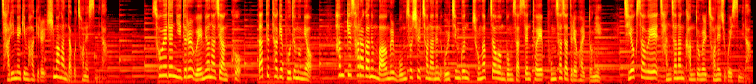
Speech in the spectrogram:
자리매김하기를 희망한다고 전했습니다. 소외된 이들을 외면하지 않고 따뜻하게 보듬으며 함께 살아가는 마음을 몸소 실천하는 울진군 종합자원봉사센터의 봉사자들의 활동이 지역사회에 잔잔한 감동을 전해주고 있습니다.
